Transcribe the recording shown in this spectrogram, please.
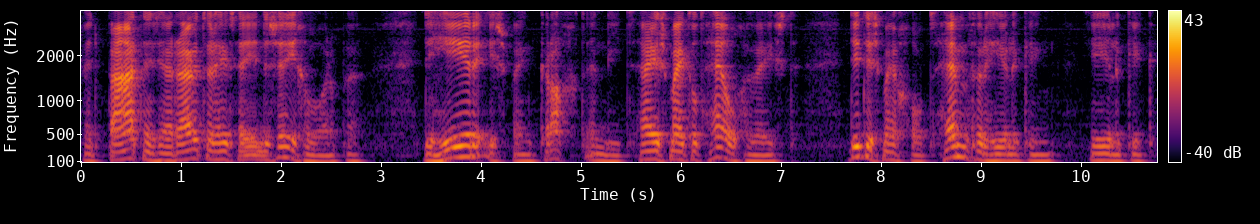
Het paard en zijn ruiter heeft hij in de zee geworpen. De Heere is mijn kracht en lied. Hij is mij tot heil geweest. Dit is mijn God, hem verheerlijking, heerlijk ik.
